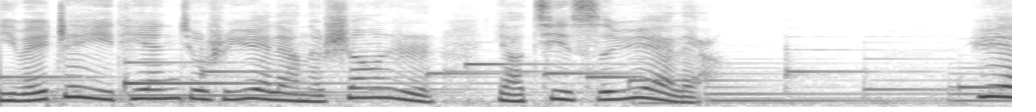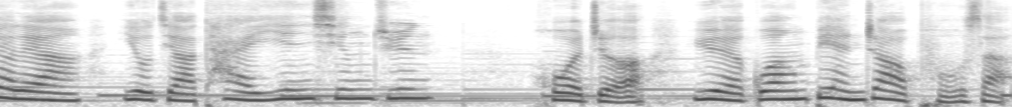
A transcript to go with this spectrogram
以为这一天就是月亮的生日，要祭祀月亮。月亮又叫太阴星君，或者月光遍照菩萨。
